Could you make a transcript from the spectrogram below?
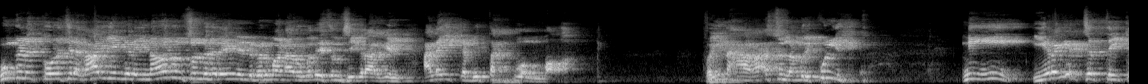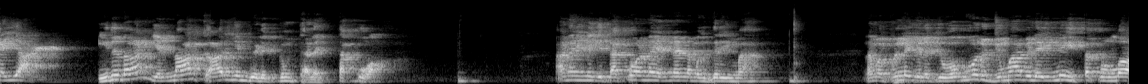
உங்களுக்கு ஒரு சில காரியங்களை நானும் சொல்லுகிறேன் என்று பெருமானார் உபதேசம் செய்கிறார்கள். அலை கபி தக்குவம்மா ராசுல் நீ இரையச்சத்தை கையாள். இதுதான் எல்லா காரியங்களுக்கும் தலை தக்குவா ஆனா இன்னைக்கு தக்குவான்னா என்னன்னு நமக்கு தெரியுமா? நம்ம பிள்ளைகளுக்கு ஒவ்வொரு ஜுமாவிலையுமே இத்தக்கும்பா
